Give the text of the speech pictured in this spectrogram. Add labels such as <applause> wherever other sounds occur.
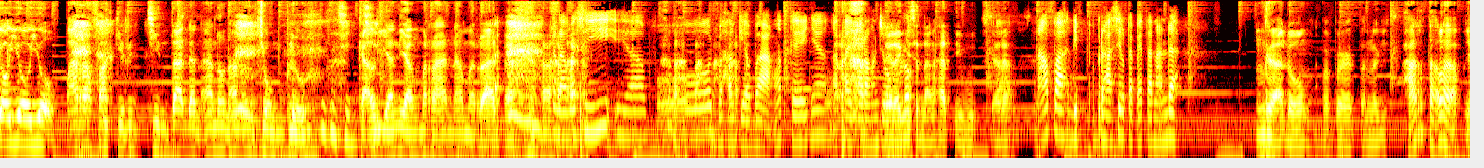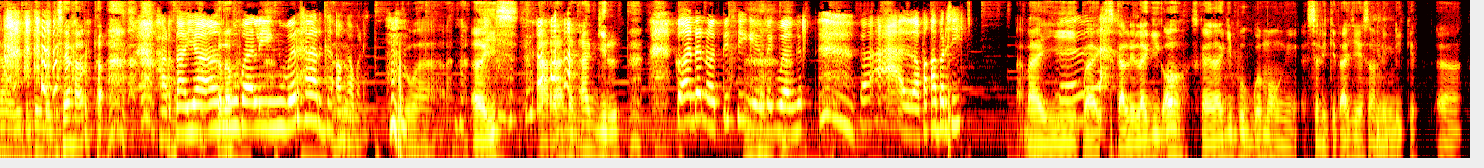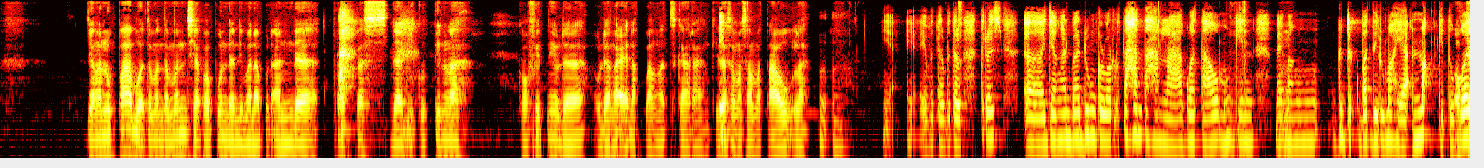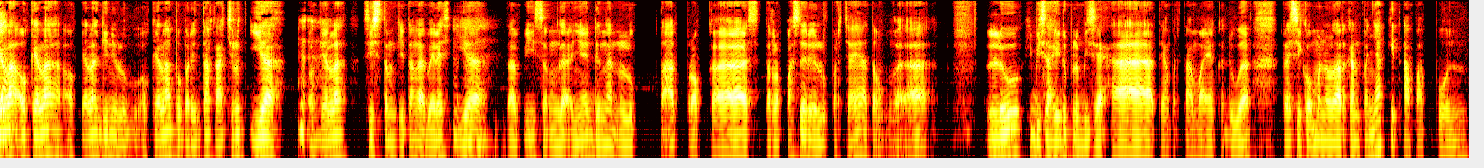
yo yo yo, para fakir cinta dan anon-anon jomblo, <laughs> kalian yang merana merana. Kenapa sih? Ya ampun, bahagia banget kayaknya ngatain orang Saya lagi jomblo. senang hati bu sekarang. Kenapa? Di, berhasil pepetan Anda? Enggak dong, pepetan lagi. Harta lah, yang lebih penting bagi saya harta. Harta yang Kenapa? paling berharga. Oh nggak boleh. Wah, Eis, Ara dan Agil. Kok Anda notice sih getek banget? Ah, apa kabar sih? Baik, baik. Sekali lagi, oh sekali lagi bu, gue mau sedikit aja ya sounding dikit. Eh, jangan lupa buat teman-teman siapa pun dan di mana pun anda prokes dan ikutin lah. Covid nih udah udah nggak enak banget sekarang. Kita sama-sama tahu lah. Ya, ya, ya betul betul. Terus eh, jangan badung keluar, tahan-tahan lah. Gua tahu mungkin memang gedek banget di rumah ya, enak gitu. Oke Gua lah, oke lah, oke lah gini loh bu. Oke lah pemerintah kacrut, iya. Oke lah sistem kita nggak beres, iya. Tapi seenggaknya dengan lu taat prokes, terlepas dari lu percaya atau enggak, lu bisa hidup lebih sehat. Yang pertama, yang kedua, resiko menularkan penyakit apa pun,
